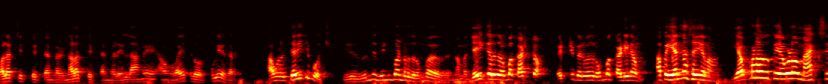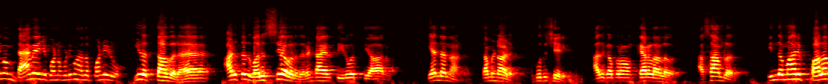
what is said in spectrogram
வளர்ச்சி திட்டங்கள் நலத்திட்டங்கள் எல்லாமே அவங்க வயத்தில் ஒரு புளிய கரைச்சி. அவங்களுக்கு தெரிஞ்சு போச்சு. இது வந்து வின் பண்றது ரொம்ப நம்ம ஜெயிக்கிறது ரொம்ப கஷ்டம். வெற்றி பெறுவது ரொம்ப கடினம். அப்ப என்ன செய்யலாம்? எவ்வளவுக்கு எவ்வளவு மேக்சிமம் டேமேஜ் பண்ண முடியுமோ அதை பண்ணிடுவோம். இதை தவிர அடுத்தது வரிசையா வருது. ரெண்டாயிரத்தி இருபத்தி ஆறு எந்த நாடு? தமிழ்நாடு புதுச்சேரி. அதுக்கப்புறம் கேரளாவில் வரும் அசாமில் இருக்கு. இந்த மாதிரி பல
